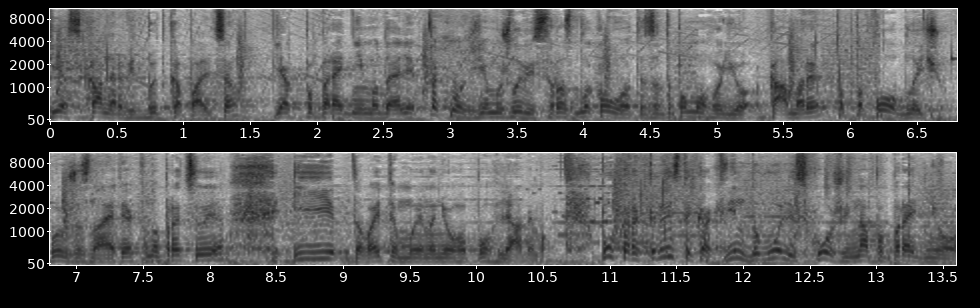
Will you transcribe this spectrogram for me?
є сканер відбитка пальця, як в попередній моделі. Також є можливість розблоковувати за допомогою камери, тобто по обличчю. Ви вже знаєте, як воно працює. І давайте ми на нього поглянемо. По характеристиках він доволі схожий на попередню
